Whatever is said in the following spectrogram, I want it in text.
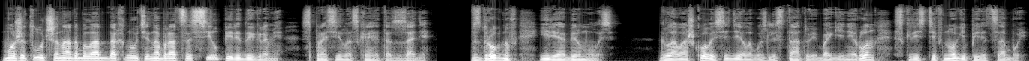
«Может, лучше надо было отдохнуть и набраться сил перед играми?» — спросила Скаэта сзади. Вздрогнув, Ирия обернулась. Глава школы сидела возле статуи богини Рон, скрестив ноги перед собой.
